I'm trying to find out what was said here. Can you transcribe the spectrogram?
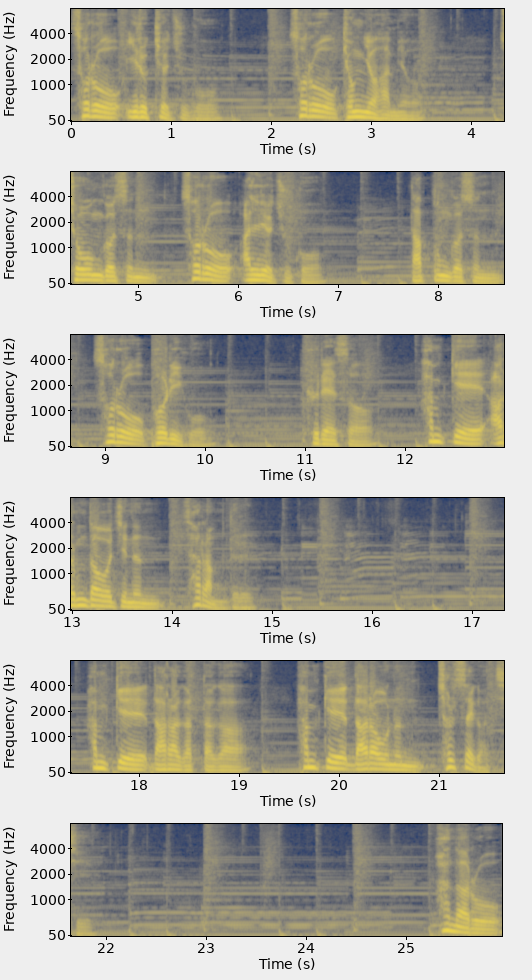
서로 일으켜주고 서로 격려하며 좋은 것은 서로 알려주고 나쁜 것은 서로 버리고 그래서 함께 아름다워지는 사람들. 함께 날아갔다가 함께 날아오는 철새같이 하나로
